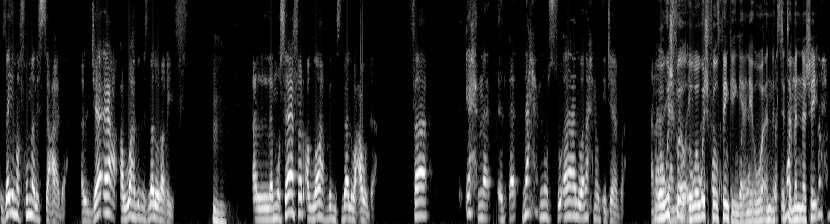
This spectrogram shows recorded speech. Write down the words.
زي مفهومنا للسعادة الجائع الله بالنسبة له رغيف. المسافر الله بالنسبة له عودة. فإحنا نحن السؤال ونحن الإجابة. أنا هو يعني wishful هو thinking هو- يعني هو أنك تتمنى شيء. نحن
